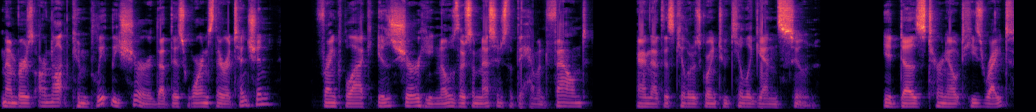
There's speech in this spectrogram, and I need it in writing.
members are not completely sure that this warrants their attention, Frank Black is sure he knows there's a message that they haven't found, and that this killer is going to kill again soon. It does turn out he's right.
